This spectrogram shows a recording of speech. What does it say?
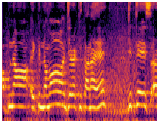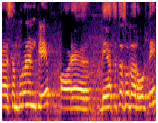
ਆਪਣਾ ਇੱਕ ਨਵਾਂ ਜਿਹੜਾ ਠਿਕਾਣਾ ਹੈ, ਜਿੱਥੇ ਸ- ਸੰਪੂਰਨ ਇਨਕਲੇਵ ਔਰ ਡੇਰਾ ਸੱਚਾ ਸੌਦਾ ਰੋਡ ਤੇ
